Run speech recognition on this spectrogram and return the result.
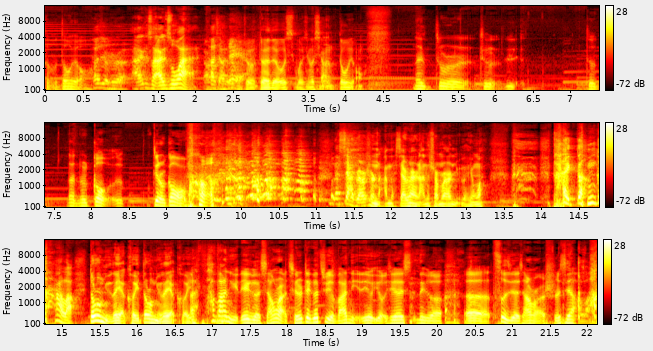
怎么都有？他就是 X X Y，他想这样。就对对，我我我想都有。那就是这个，就那就是够呃地儿够吗？那下边是男的，下边是男的，上边是女的，行吗？太尴尬了，都是女的也可以，都是女的也可以。哎，他把你这个想法，其实这个剧把你有有些那个呃刺激的想法实现了。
